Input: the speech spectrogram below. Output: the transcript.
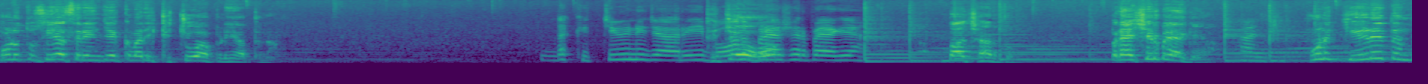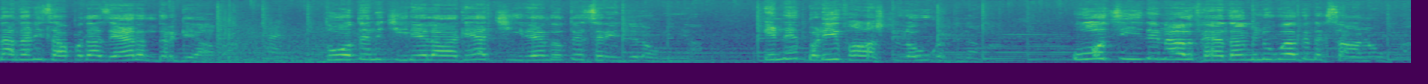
ਹੁਣ ਤੁਸੀਂ ਇਹ ਸਿਰਿੰਜ ਇੱਕ ਵਾਰੀ ਖਿੱਚੋ ਆਪਣੇ ਹੱਥ ਨਾਲ। ਤਾਂ ਖਿੱਚੀ ਵੀ ਨਹੀਂ ਜਾ ਰਹੀ ਖਿੱਚੋ। ਬਹੁਤ ਪ੍ਰੈਸ਼ਰ ਪੈ ਗਿਆ। ਬਸ ਛੱਡ ਦੋ। ਪ੍ਰੈਸ਼ਰ ਪੈ ਗਿਆ। ਹਾਂਜੀ। ਹੁਣ ਜਿਹੜੇ ਦੰਦਾਂ ਦਾ ਨਹੀਂ ਸੱਪ ਦਾ ਜ਼ਹਿਰ ਅੰਦਰ ਗਿਆ ਵਾ? ਹਾਂਜੀ। ਦੋ ਤਿੰਨ ਚੀਰੇ ਲਾ ਕੇ ਆ ਚੀਰਿਆਂ ਦੇ ਉੱਤੇ ਸਿਰਿੰਜ ਲਾਉਣੀ ਆ। ਇਹਨੇ ਬੜੀ ਫਾਸਟ ਲਹੂ ਕੱਢਣਾ ਵਾ। ਉਹ ਚੀਜ਼ ਦੇ ਨਾਲ ਫਾਇਦਾ ਮਿਲੂਗਾ ਕਿ ਨੁਕਸਾਨ ਹੋਊਗਾ?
